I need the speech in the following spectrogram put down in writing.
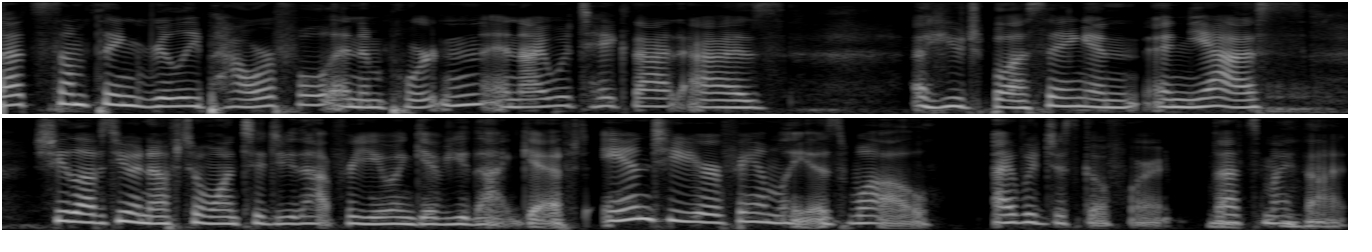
That's something really powerful and important. And I would take that as a huge blessing. And and yes, she loves you enough to want to do that for you and give you that gift and to your family as well. I would just go for it. That's my mm-hmm. thought.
